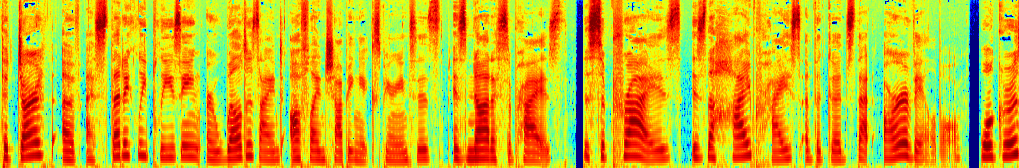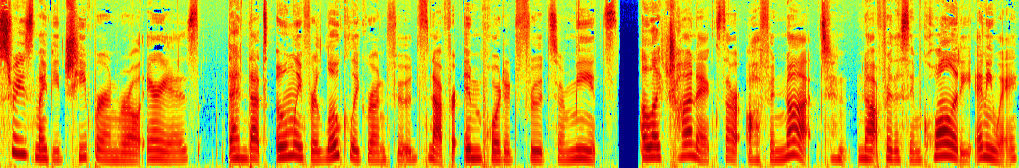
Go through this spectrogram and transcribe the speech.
The dearth of aesthetically pleasing or well designed offline shopping experiences is not a surprise. The surprise is the high price of the goods that are available. While groceries might be cheaper in rural areas, and that's only for locally grown foods, not for imported fruits or meats, electronics are often not, not for the same quality anyway,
